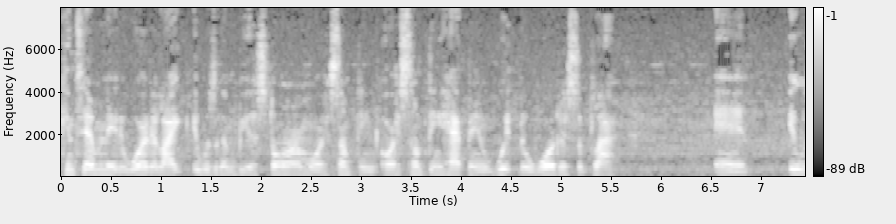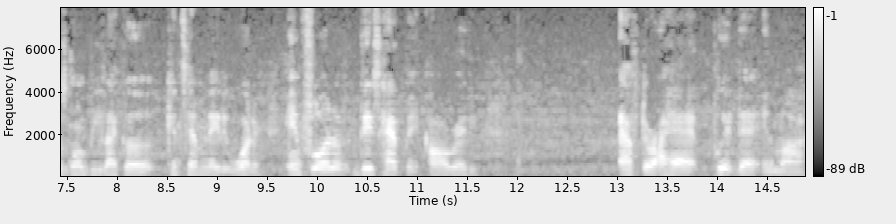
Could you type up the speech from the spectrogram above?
contaminated water, like it was gonna be a storm or something, or something happened with the water supply, and it was gonna be like a contaminated water. In Florida, this happened already. After I had put that in my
